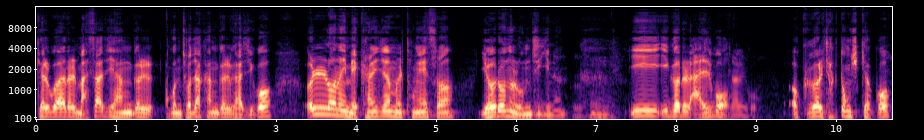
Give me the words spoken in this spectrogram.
결과를 마사지한 걸 혹은 조작한 걸 가지고 언론의 메커니즘을 통해서 여론을 움직이는 음. 이 이거를 알고 알고. 어 그걸 작동시켰고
